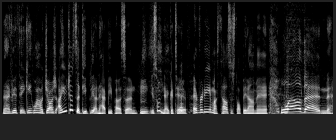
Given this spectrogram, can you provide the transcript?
Now, if you're thinking, wow, Josh, are you just a deeply unhappy person? Hmm, you're so negative. every day you must tell us to stop it, uh, man. Well, then,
